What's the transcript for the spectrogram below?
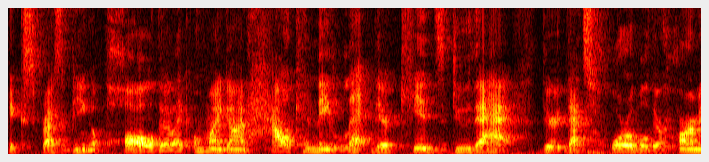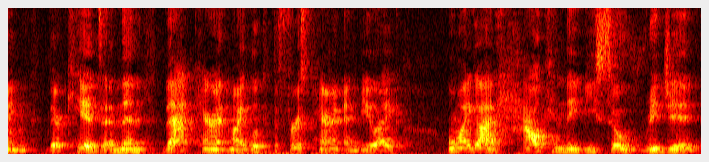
express being appalled. They're like, oh my god, how can they let their kids do that? They're, that's horrible, they're harming their kids. And then that parent might look at the first parent and be like, oh my god, how can they be so rigid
